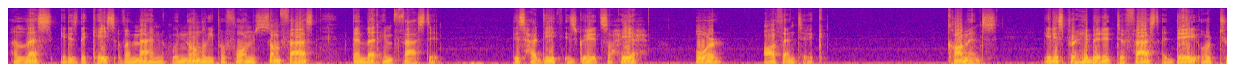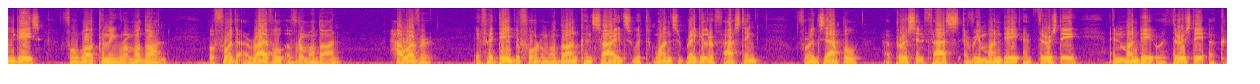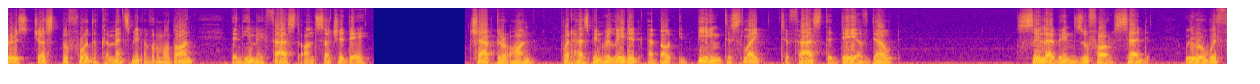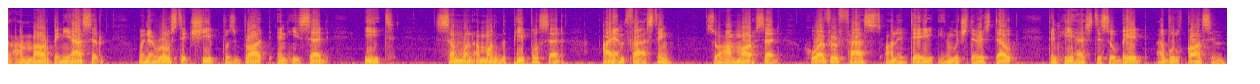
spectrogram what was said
unless it is the case of a man who normally performs some fast, then let him fast it. This hadith is graded sahih or authentic. Comments It is prohibited to fast a day or two days for welcoming Ramadan before the arrival of Ramadan. However, if a day before Ramadan coincides with one's regular fasting, for example, a person fasts every Monday and Thursday and Monday or Thursday occurs just before the commencement of Ramadan, then he may fast on such a day. Chapter on what has been related about it being disliked to fast the day of doubt. Sila bin Zufar said, We were with Ammar bin Yasir when a roasted sheep was brought, and he said, Eat. Someone among the people said, I am fasting. So Ammar said, Whoever fasts on a day in which there is doubt, then he has disobeyed Abu al-Qasim.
